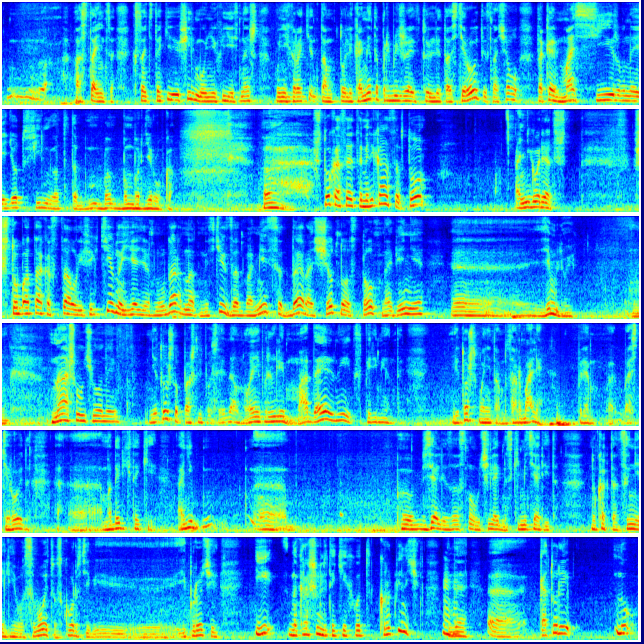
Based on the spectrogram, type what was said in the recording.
останется. Кстати, такие фильмы у них есть, знаешь, у них ракет, там то ли комета приближается, то ли это астероид, и сначала такая массированная идет в фильме вот эта бомбардировка. Что касается американцев, то они говорят, что чтобы атака стала эффективной, ядерный удар надо нанести за два месяца до расчетного столкновения землей. Наши ученые не то, чтобы пошли по следам, но они провели модельные эксперименты. Не то, чтобы они там взорвали прям астероиды, а, модельки такие. Они взяли за основу Челябинский метеорит, ну как-то оценили его свойства, скорости и, и прочее, и накрошили таких вот крупиночек, угу. да, э, которые, ну,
